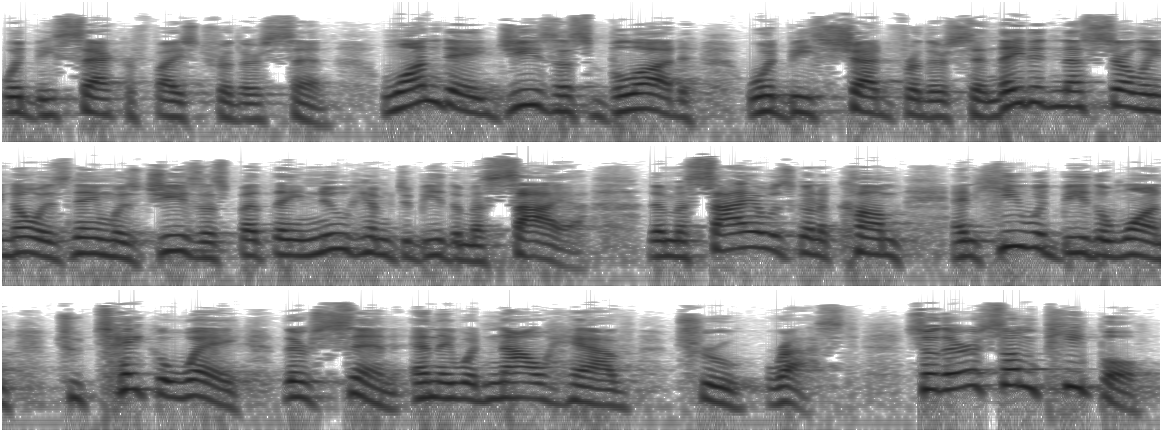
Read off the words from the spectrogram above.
would be sacrificed for their sin. One day Jesus' blood would be shed for their sin. They didn't necessarily know his name was Jesus, but they knew him to be the Messiah. The Messiah was going to come and he would be the one to take away their sin, and they would now have true rest. So there are some people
